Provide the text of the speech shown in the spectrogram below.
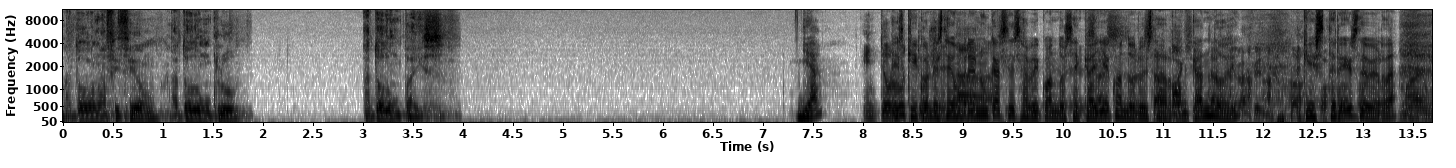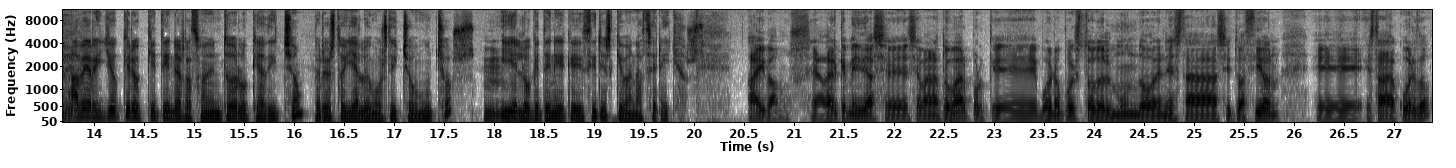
a toda una afición, a todo un club, a todo un país. ¿Ya? Es que con este hombre nunca se sabe cuándo se calle, cuando lo está exacto. arrancando. ¿eh? Qué estrés, de verdad. A ver, yo creo que tiene razón en todo lo que ha dicho, pero esto ya lo hemos dicho muchos. Hmm. Y él lo que tenía que decir es que van a hacer ellos. Ahí vamos, a ver qué medidas se, se van a tomar, porque bueno, pues todo el mundo en esta situación eh, está de acuerdo,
